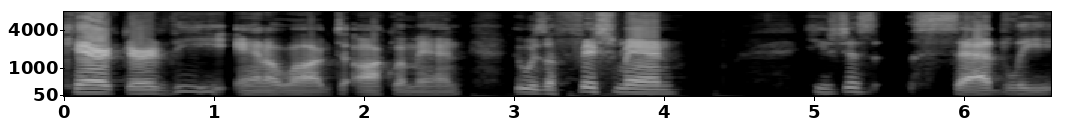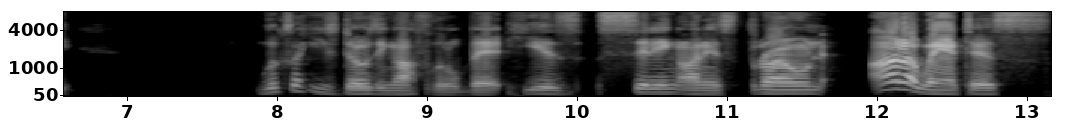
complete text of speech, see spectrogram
character, the analog to Aquaman, who is a fishman. He's just sadly looks like he's dozing off a little bit. He is sitting on his throne on Atlantis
